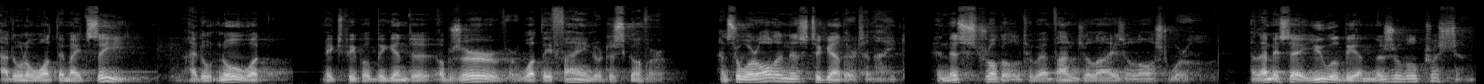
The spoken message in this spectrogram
I don't know what they might see. I don't know what makes people begin to observe or what they find or discover. And so we're all in this together tonight, in this struggle to evangelize a lost world. And let me say, you will be a miserable Christian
